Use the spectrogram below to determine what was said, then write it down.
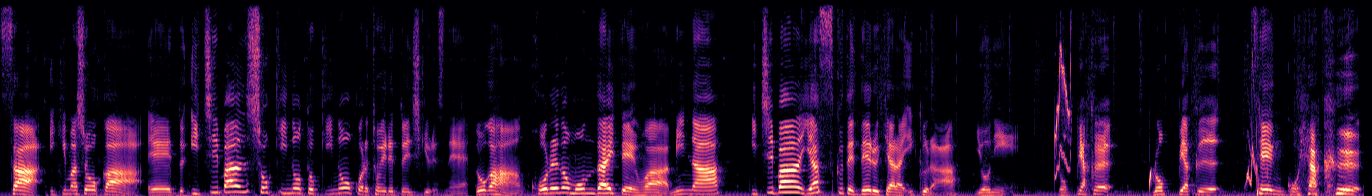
さあ、行きましょうか。えっ、ー、と、一番初期の時の、これトイレット HQ ですね。動画班。これの問題点は、みんな、一番安くて出るキャラいくら ?4 人。600、600、1500、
